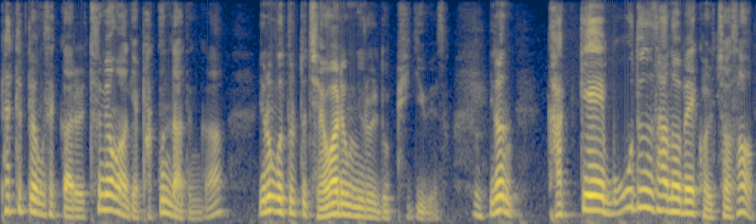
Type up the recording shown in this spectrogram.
페트병 색깔을 투명하게 바꾼다든가 이런 것들도 재활용률을 높이기 위해서 음. 이런 각계 모든 산업에 걸쳐서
